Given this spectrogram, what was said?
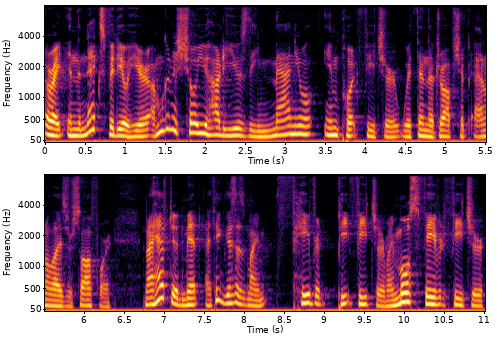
All right, in the next video here, I'm going to show you how to use the manual input feature within the Dropship Analyzer software. And I have to admit, I think this is my favorite feature, my most favorite feature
